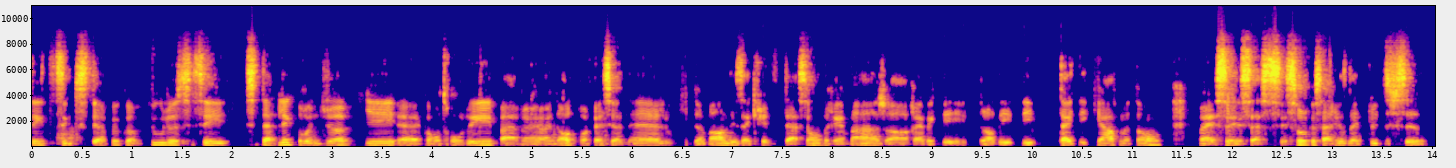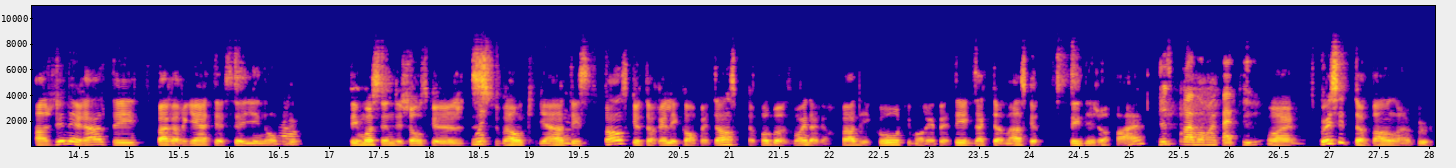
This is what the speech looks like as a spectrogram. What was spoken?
c'est un peu comme tout. Là, si si tu appliques pour une job qui est euh, contrôlée par euh, un ordre professionnel ou qui demande des accréditations vraiment, genre avec des, genre des, des- peut-être des cartes, mettons, ben c'est sûr que ça risque d'être plus difficile. En général, tu ne perds rien à t'essayer non plus. Et moi, c'est une des choses que je dis souvent aux clients. Si tu penses que tu aurais les compétences, tu n'as pas besoin d'aller refaire des cours qui vont répéter exactement ce que tu sais déjà faire. Juste pour avoir un papier. Ouais. Tu peux essayer de te vendre un peu.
